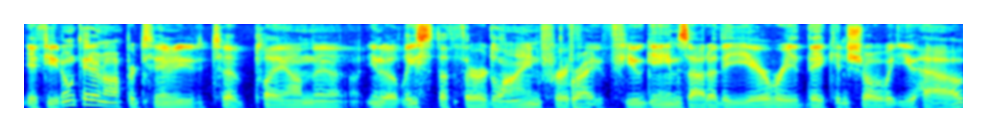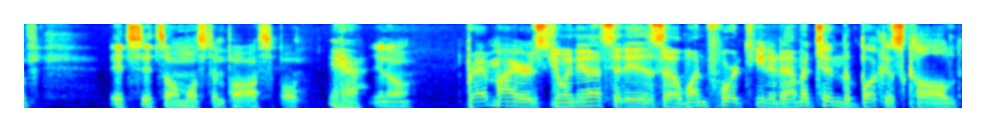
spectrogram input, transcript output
if you don't get an opportunity to play on the, you know, at least the third line for a few, few games out of the year where they can show what you have, it's it's almost impossible. Yeah. You know. Brett Myhres joining us. It is uh, 114 in Edmonton. The book is called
